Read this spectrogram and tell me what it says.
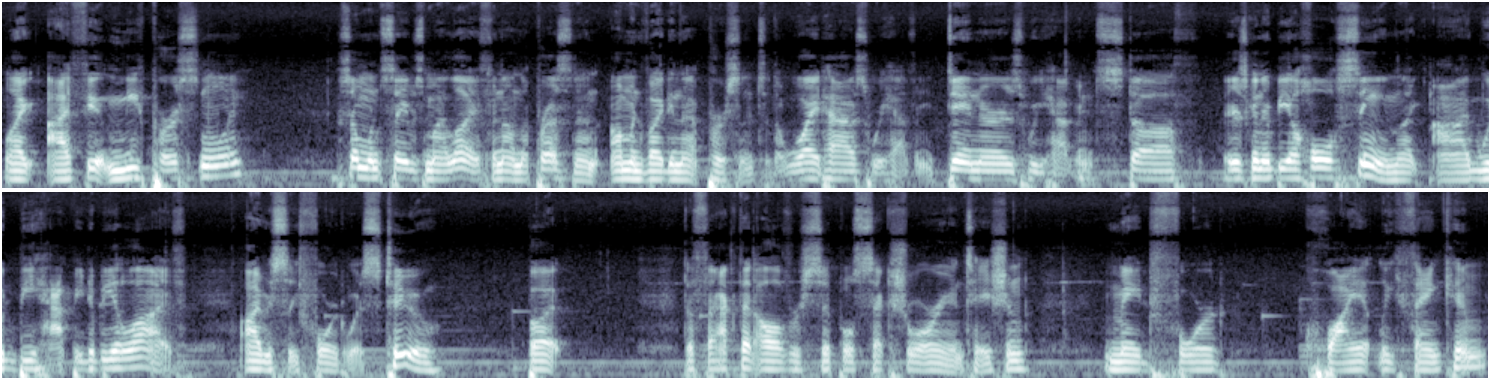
Like, I feel, me personally, someone saves my life and I'm the president, I'm inviting that person to the White House. We having dinners, we having stuff. There's going to be a whole scene. Like, I would be happy to be alive. Obviously, Ford was too, but the fact that Oliver Sipple's sexual orientation made Ford quietly thank him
